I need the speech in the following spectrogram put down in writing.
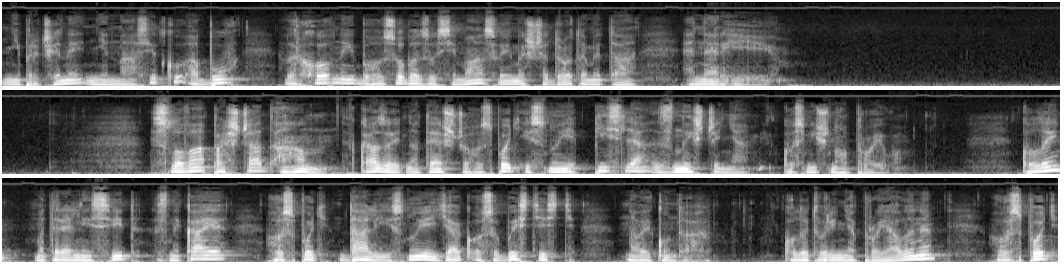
ні причини, ні наслідку, а був Верховний Богособа з усіма своїми щедротами та енергією. Слова Пащад Агам вказують на те, що Господь існує після знищення космічного прояву. Коли матеріальний світ зникає, Господь далі існує як особистість на вайкунтах. Коли творіння проявлене, Господь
